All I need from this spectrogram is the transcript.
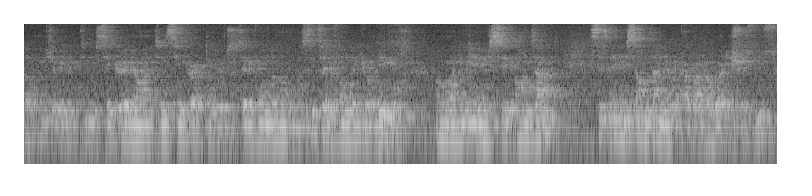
Daha önce belirttiğim secure elementin sim karttan yoksa telefondan olması telefondaki örneği yok. Normalde bir NFC anten, siz NFC antenle beraber haberleşiyorsunuz.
